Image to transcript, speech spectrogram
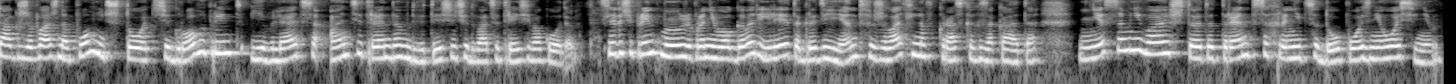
Также важно помнить, что тигровый принт является антитрендом 2023 года. Следующий принт, мы уже про него говорили, это градиент, желательно в красках заката. Не сомневаюсь, что этот тренд сохранится до поздней осени.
